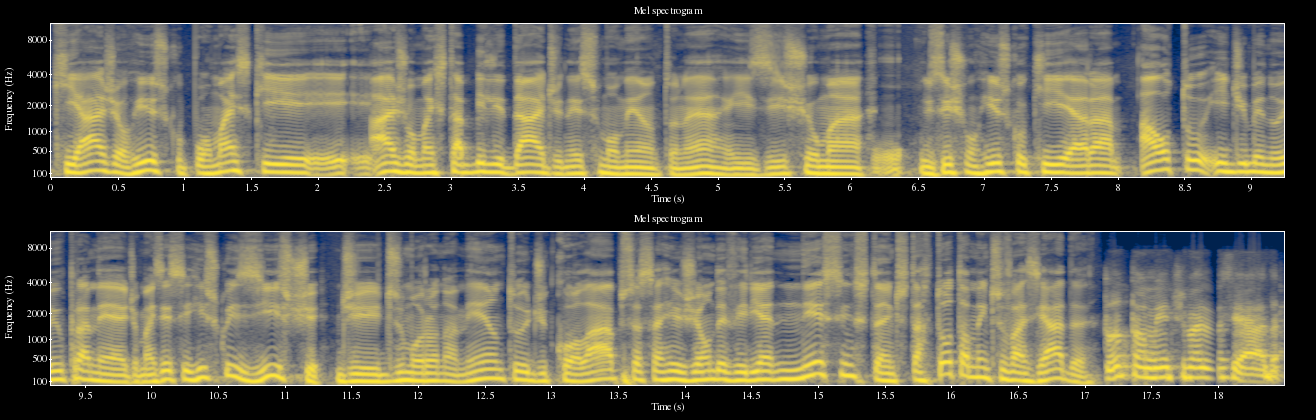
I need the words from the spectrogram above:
que haja o risco, por mais que haja uma estabilidade nesse momento, né? Existe uma existe um risco que era alto e diminuiu para médio, mas esse risco existe de desmoronamento, de colapso, essa região deveria nesse instante estar totalmente esvaziada? Totalmente esvaziada.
